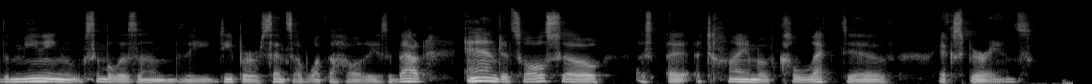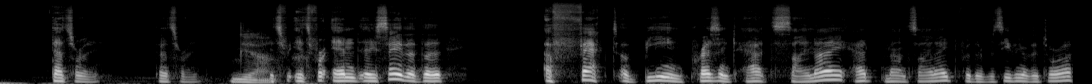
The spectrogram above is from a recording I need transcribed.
the meaning, symbolism, the deeper sense of what the holiday is about, and it's also a, a time of collective experience. That's right. That's right. Yeah. It's it's for and they say that the effect of being present at Sinai, at Mount Sinai for the receiving of the Torah,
